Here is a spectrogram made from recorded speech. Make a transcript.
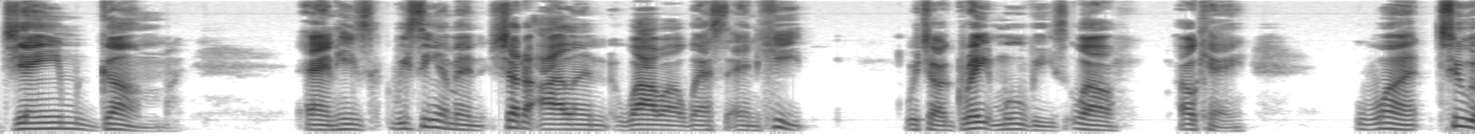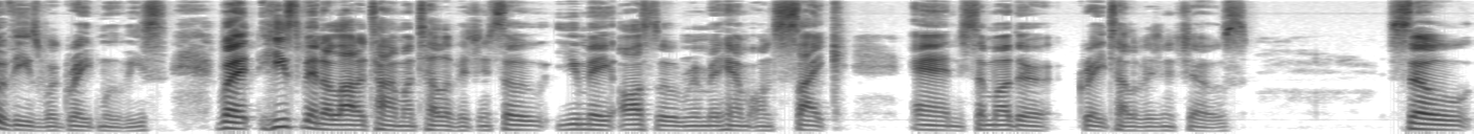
James Gumb. And he's we see him in Shutter Island, Wild Wild West, and Heat, which are great movies. Well, okay. One, two of these were great movies, but he spent a lot of time on television. So you may also remember him on Psych and some other great television shows. So,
